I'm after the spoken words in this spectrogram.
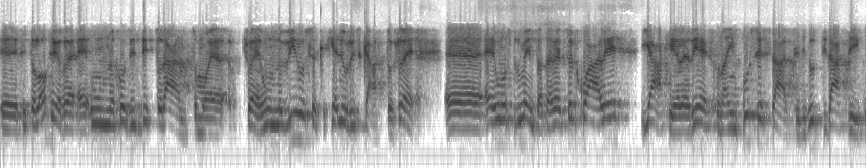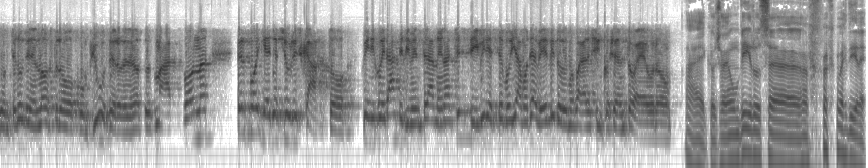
eh, CryptoLocker è un cosiddetto ransomware, cioè un virus che chiede un riscatto, cioè eh, è uno strumento attraverso il quale gli hacker riescono a impossessarsi di tutti i dati contenuti nel nostro computer o nel nostro smartphone per poi chiederci un riscatto. Quindi quei dati diventeranno inaccessibili e se vogliamo di averli dovremo pagare 500 euro. Ah, ecco, cioè un virus eh, come dire,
